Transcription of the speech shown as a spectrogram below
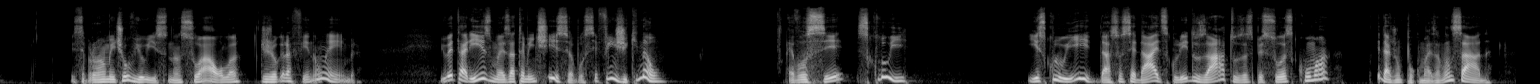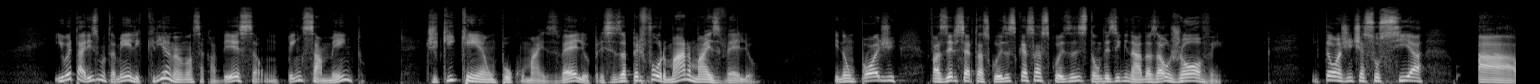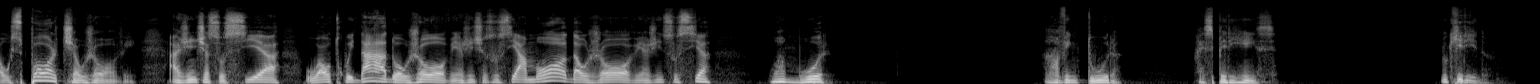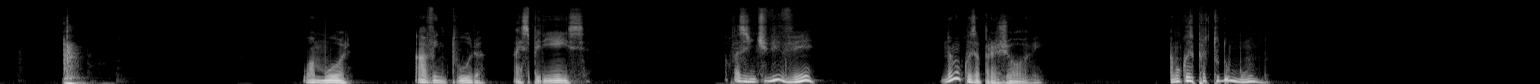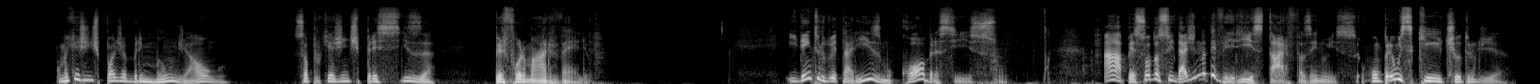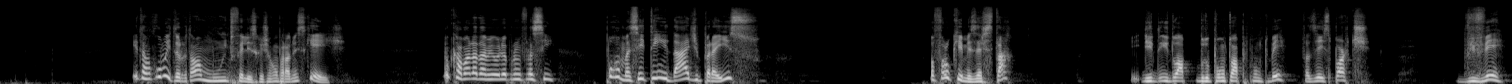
E você provavelmente ouviu isso na sua aula de geografia não lembra. E o etarismo é exatamente isso: é você fingir que não. É você excluir. E excluir da sociedade, excluir dos atos as pessoas com uma idade um pouco mais avançada. E o etarismo também ele cria na nossa cabeça um pensamento de que quem é um pouco mais velho precisa performar mais velho. E não pode fazer certas coisas que essas coisas estão designadas ao jovem. Então a gente associa a, o esporte ao jovem, a gente associa o autocuidado ao jovem, a gente associa a moda ao jovem, a gente associa o amor, a aventura, a experiência. Meu querido, o amor, a aventura, a experiência é o que faz a gente viver. Não é uma coisa para jovem. É uma coisa para todo mundo. Como é que a gente pode abrir mão de algo só porque a gente precisa performar velho? E dentro do etarismo, cobra-se isso. Ah, a pessoa da sua idade não deveria estar fazendo isso. Eu comprei um skate outro dia. E tava comentando que eu tava muito feliz que eu tinha comprado um skate. E um camarada meu olhou pra mim e falou assim: Porra, mas você tem idade para isso? Eu falo o quê? Me exercitar? E, e do, do ponto A pro ponto B? Fazer esporte? Viver?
